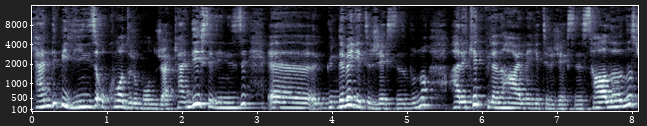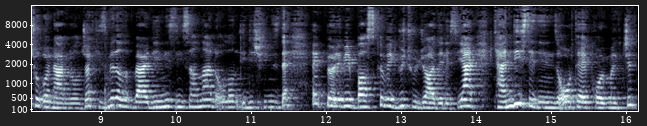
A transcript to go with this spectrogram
kendi bildiğinizi okuma durumu olacak. Kendi istediğinizi e, gündeme getireceksiniz. Bunu hareket planı haline getireceksiniz. Sağlığınız çok önemli olacak. Hizmet alıp verdiğiniz insanlarla olan ilişkinizde hep böyle bir baskı ve güç mücadelesi. Yani kendi istediğinizi ortaya koymak için,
